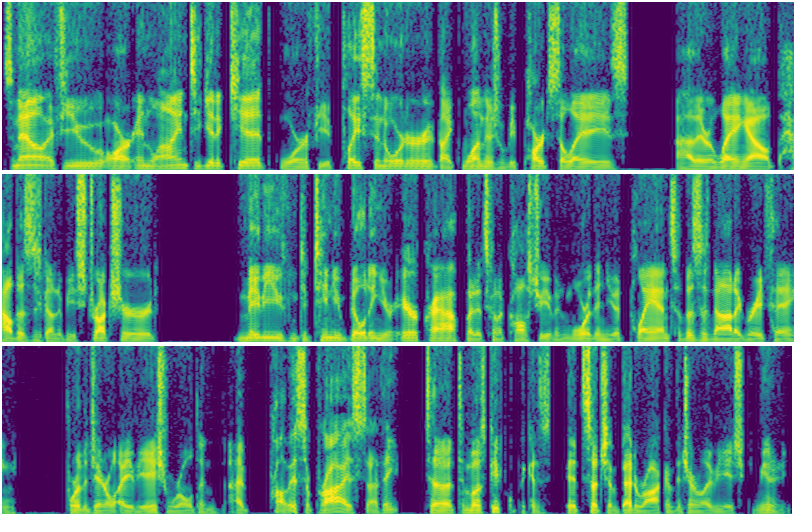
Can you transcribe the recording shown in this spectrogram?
So now, if you are in line to get a kit, or if you placed an order, like one, there's going to be parts delays. Uh, they're laying out how this is going to be structured. Maybe you can continue building your aircraft, but it's going to cost you even more than you had planned. So this is not a great thing for the general aviation world, and I'm probably surprised. I think to to most people because it's such a bedrock of the general aviation community.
